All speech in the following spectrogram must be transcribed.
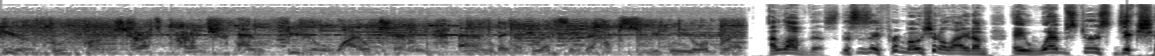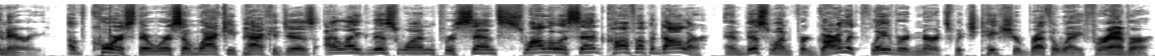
hear fruit punch, and feel wild cherry. And they have Retsin to help sweeten your breath. I love this. This is a promotional item, a Webster's Dictionary. Of course, there were some wacky packages. I like this one for cents. Swallow a cent, cough up a dollar. And this one for garlic flavored nerds, which takes your breath away forever.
